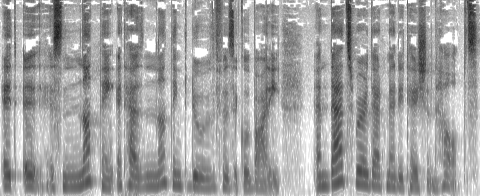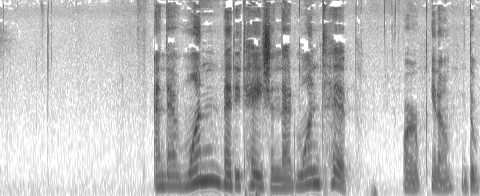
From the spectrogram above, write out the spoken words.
It, it is nothing it has nothing to do with the physical body and that's where that meditation helps. And that one meditation, that one tip, or, you know, the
